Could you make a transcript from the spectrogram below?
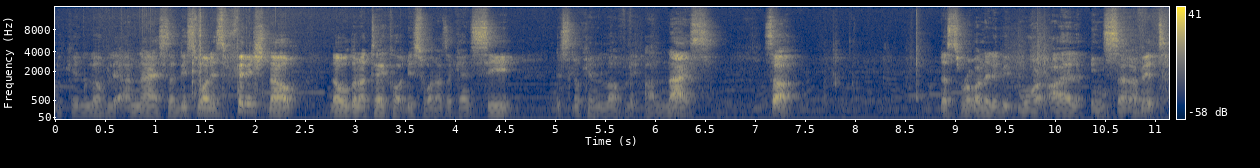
Looking lovely and nice. So this one is finished now now we're gonna take out this one. As I can see it's looking lovely and nice. So let's rub a little bit more oil inside of it.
